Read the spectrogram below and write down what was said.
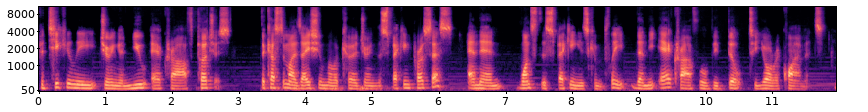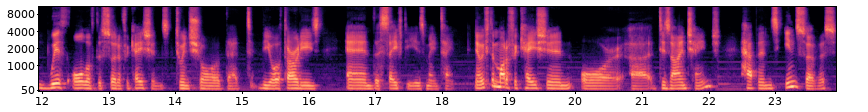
particularly during a new aircraft purchase. The customization will occur during the specking process, and then once the specking is complete, then the aircraft will be built to your requirements with all of the certifications to ensure that the authorities and the safety is maintained. Now, if the modification or uh, design change happens in service,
